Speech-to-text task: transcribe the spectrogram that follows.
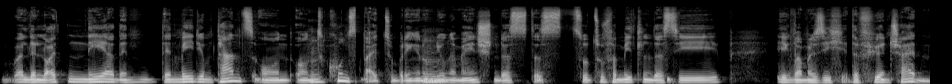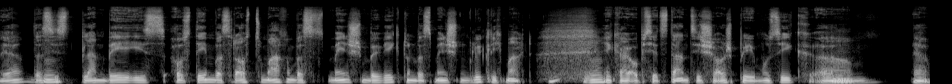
weil den Leuten näher den, den Medium Tanz und, und mhm. Kunst beizubringen mhm. und junge Menschen das, das so zu vermitteln, dass sie irgendwann mal sich dafür entscheiden. Ja? Das mhm. ist Plan B, ist aus dem was rauszumachen, was Menschen bewegt und was Menschen glücklich macht. Mhm. Egal, ob es jetzt Tanz ist, Schauspiel, Musik, ähm, ja,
